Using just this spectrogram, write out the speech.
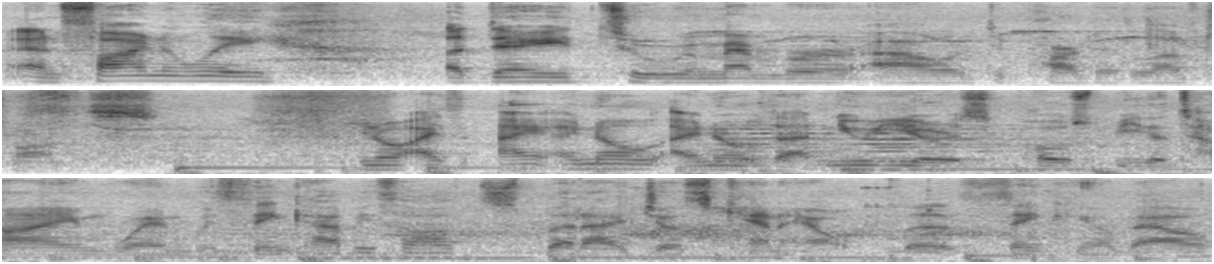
And finally, a day to remember our departed loved ones. You know, I, I, I know I know that New Year is supposed to be the time when we think happy thoughts, but I just can't help but thinking about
